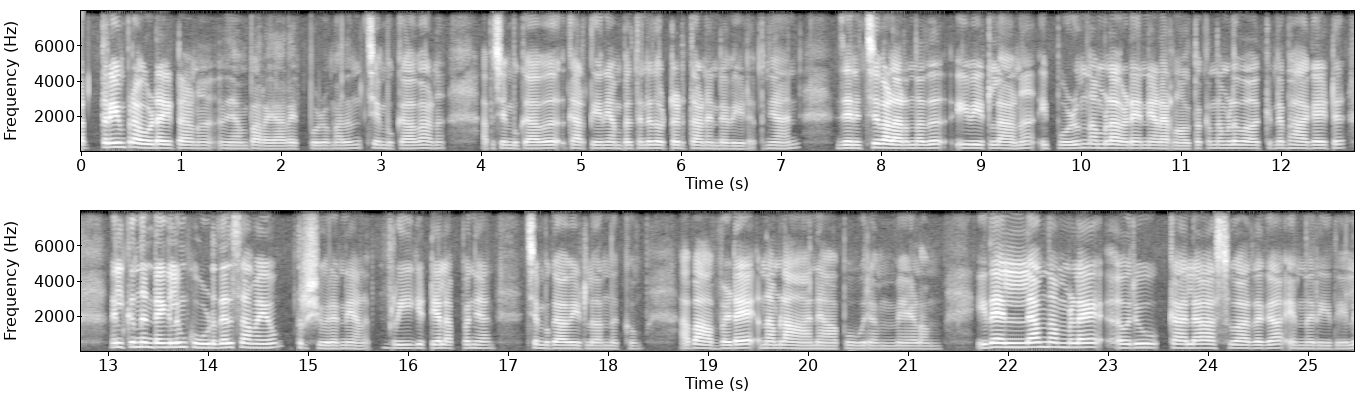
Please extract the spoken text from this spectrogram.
അത്രയും പ്രൗഡായിട്ടാണ് ഞാൻ പറയാറ് എപ്പോഴും. അതും ചെമ്പുക്കാവാണ്. അപ്പോൾ ചെമ്പുക്കാവ് കാർത്തികേനി അമ്പലത്തിന്റെ തൊട്ടടുത്താണ് എന്റെ വീട്. അപ്പം ഞാൻ ജനിച്ച് വളർന്നത് ഈ വീട്ടിലാണ്. ഇപ്പോഴും നമ്മൾ അവിടെ തന്നെയാണ്. എറണാകുളത്തൊക്കെ നമ്മൾ വർക്കിന്റെ ഭാഗമായിട്ട് നിൽക്കുന്നുണ്ടെങ്കിലും കൂടുതൽ സമയവും തൃശ്ശൂർ തന്നെയാണ്. ഫ്രീ കിട്ടിയാൽ അപ്പം ഞാൻ ചെമ്പുകാവ് വീട്ടിൽ വന്ന് നിൽക്കും അപ്പോൾ അവിടെ നമ്മൾ ആന പൂരം മേളം ഇതെല്ലാം നമ്മളെ ഒരു കലാ ആസ്വാദക എന്ന രീതിയിൽ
